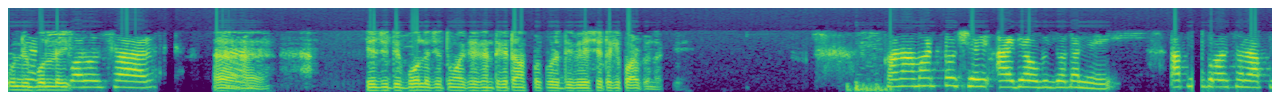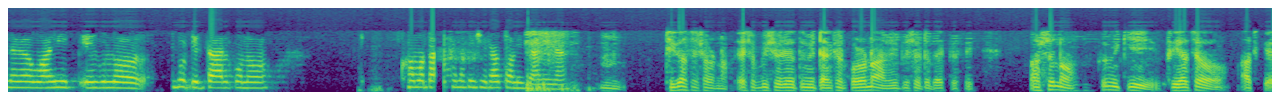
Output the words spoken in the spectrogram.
উনি বললেই স্যার। হ্যাঁ হ্যাঁ। হ্যাঁ। সে যদি বলে যে তোমাকে এখান থেকে ট্রান্সফার করে দিবে সেটা কি পারবে নাকি? কারণ আমার তো সেই আইডিয়া অভিজ্ঞতা নেই। আপনি বলছেন আপনার ওয়াইফ এগুলো প্রতি তার কোনো ক্ষমতা আছে নাকি সেটাও তো আমি জানি না। ঠিক আছে স্বর্ণ। এসব বিষয় নিয়ে তুমি টেনশন করো না আমি বিষয়টা দেখতেছি। আর শোনো তুমি কি ফ্রি আছো আজকে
